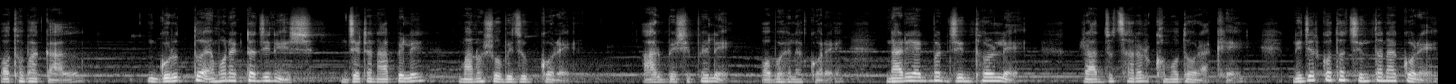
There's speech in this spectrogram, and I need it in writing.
অথবা কাল। গুরুত্ব এমন একটা জিনিস যেটা না পেলে মানুষ অভিযোগ করে, আর বেশি পেলে অবহেলা করে। নারী একবার জিদ ধরলে রাজ্য ছাড়ার ক্ষমতাও রাখে। নিজের কথা চিন্তা না করে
